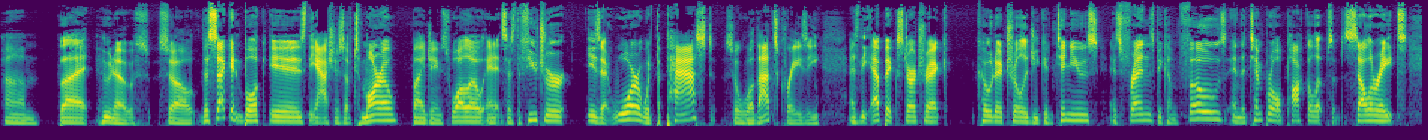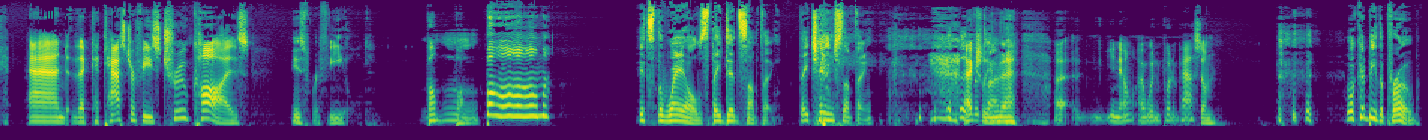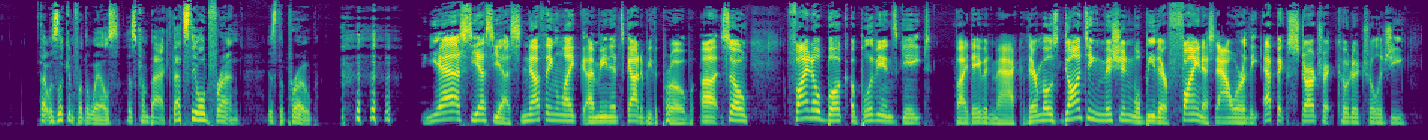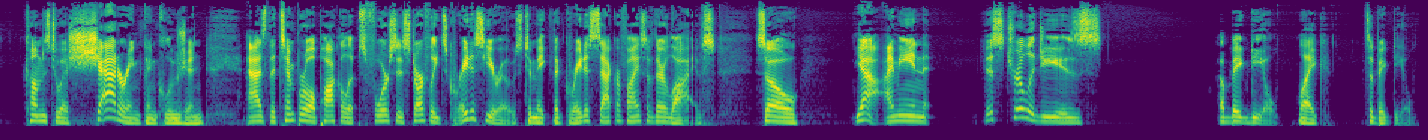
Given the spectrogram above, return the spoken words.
Um but who knows. So, the second book is The Ashes of Tomorrow by James Swallow and it says the future is at war with the past. So, well that's crazy. As the epic Star Trek Coda trilogy continues, as friends become foes and the temporal apocalypse accelerates and the catastrophe's true cause is revealed. Bum, bum, mm. bum. It's the whales. They did something. They changed something. Actually, that, uh, you know, I wouldn't put it past them. Well, it could be the probe that was looking for the whales has come back. That's the old friend. Is the probe? Yes, yes, yes. Nothing like, I mean, it's got to be the probe. Uh, so, final book, Oblivion's Gate by David Mack. Their most daunting mission will be their finest hour. The epic Star Trek Coda trilogy comes to a shattering conclusion as the temporal apocalypse forces Starfleet's greatest heroes to make the greatest sacrifice of their lives. So, yeah, I mean, this trilogy is a big deal. Like, it's a big deal.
